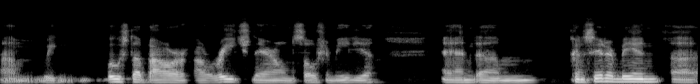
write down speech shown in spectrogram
um, we boost up our, our reach there on social media and um, consider being uh,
